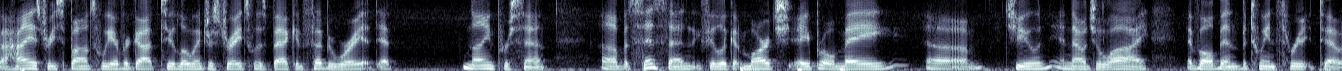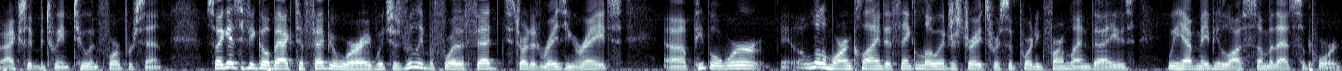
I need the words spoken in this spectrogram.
the highest response we ever got to low interest rates was back in February at, at 9%. Uh, but since then, if you look at March, April, May, um, June, and now July, have all been between three, to, actually between two and four percent. So I guess if you go back to February, which is really before the Fed started raising rates, uh, people were a little more inclined to think low interest rates were supporting farmland values. We have maybe lost some of that support.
